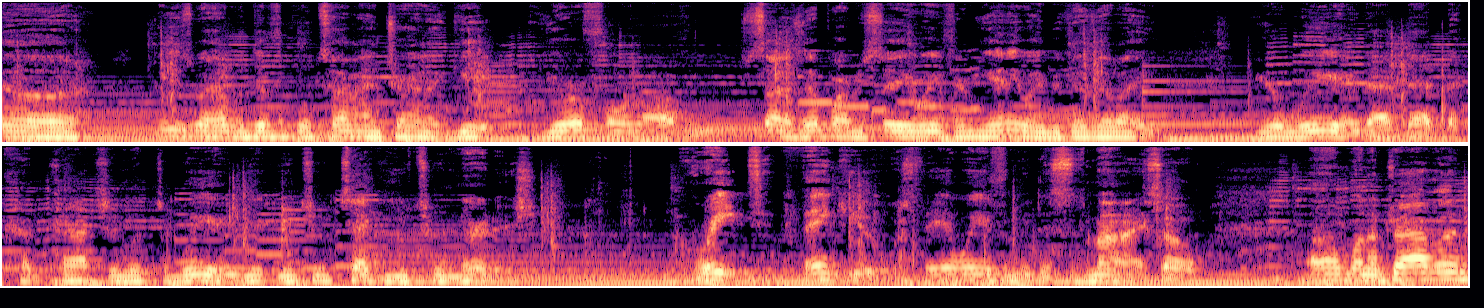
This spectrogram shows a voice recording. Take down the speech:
uh these will have a difficult time trying to get your phone off. Besides, they'll probably stay away from you anyway because they're like, you're weird. That that the contraption looks weird. You're, you're too techy. You're too nerdish great. Thank you. Stay away from me. This is mine. So um, when I'm traveling,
